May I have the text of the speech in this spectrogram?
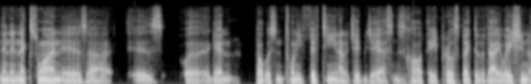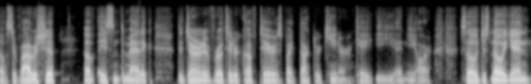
And the next one is, uh, is well, again, published in 2015 out of JBJS, and this is called A Prospective Evaluation of Survivorship of asymptomatic degenerative rotator cuff tears by Dr. Keener, K E N E R. So just know again,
